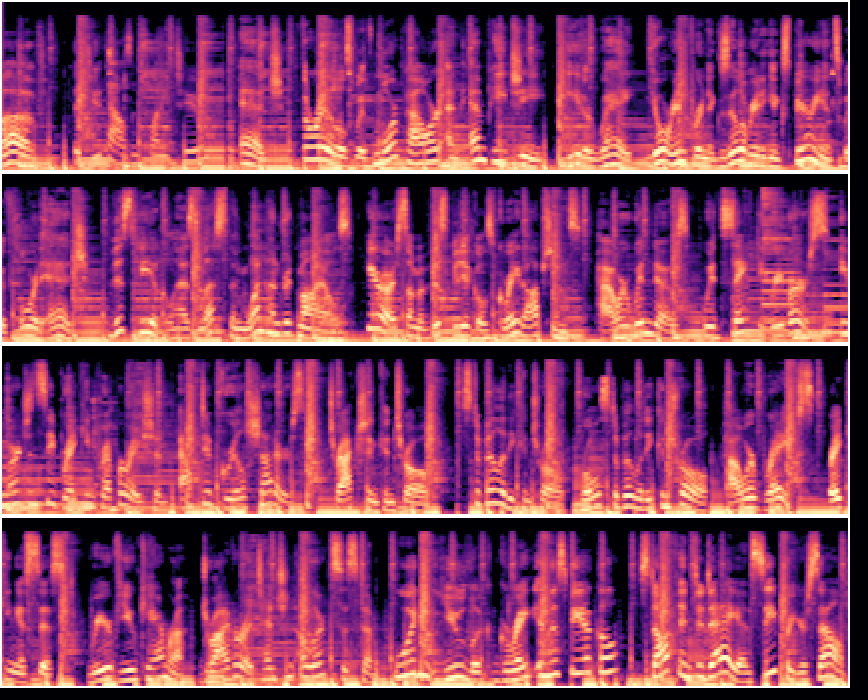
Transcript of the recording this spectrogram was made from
love. The 2022 Edge thrills with more power and MPG. Either way, you're in for an exhilarating experience with Ford Edge. This vehicle has less than 100 miles. Here are some of this vehicle's great options. Power windows with safety reverse, emergency braking preparation, active grille shutters, traction control, stability control, roll stability control, power brakes, braking assist, rear view camera, driver attention alert system. Wouldn't you look great in this vehicle? Stop in today and see for yourself.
